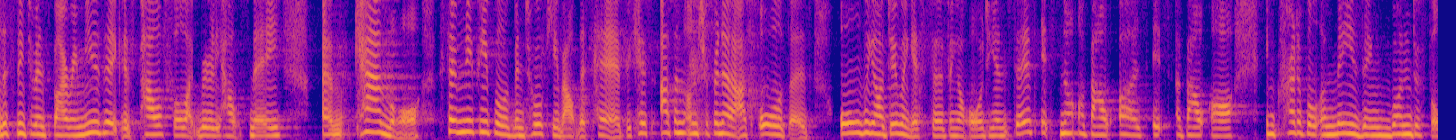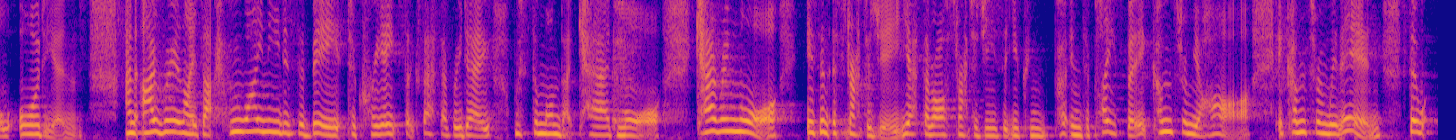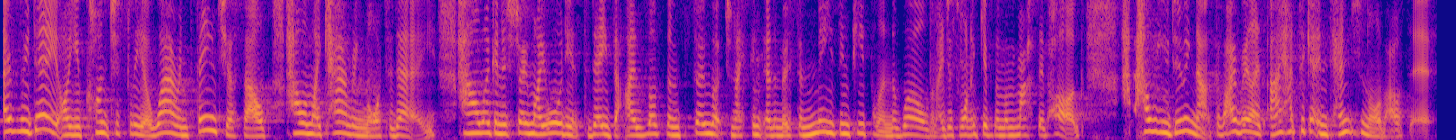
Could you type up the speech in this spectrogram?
listening to inspiring music is powerful like really helps me um, care more. So many people have been talking about this here because, as an entrepreneur, as all of us, all we are doing is serving our audiences. It's not about us, it's about our incredible, amazing, wonderful audience. And I realized that who I needed to be to create success every day was someone that cared more. Caring more isn't a strategy. Yes, there are strategies that you can put into place, but it comes from your heart, it comes from within. So every day, are you conscious? Consciously aware and saying to yourselves, How am I caring more today? How am I going to show my audience today that I love them so much and I think they're the most amazing people in the world and I just want to give them a massive hug? How are you doing that? So I realized I had to get intentional about it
